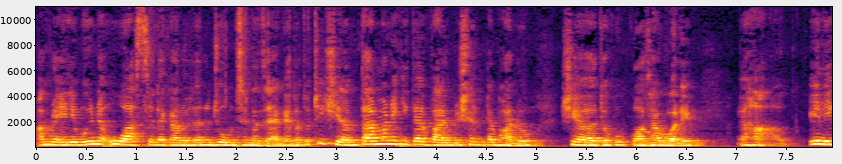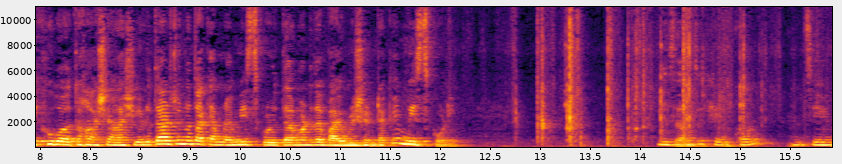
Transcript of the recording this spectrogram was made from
আমরা এলে বলি না, ও আসছে না কেন যেন জমছে না জায়গাটা তো ঠিক সেরকম। তার মানে কি? তার ভাইব্রেশনটা ভালো। সে হয়তো খুব কথা বলে। হ্যাঁ এলে খুব হয়তো হাসি হাসি হলো। তার জন্য তাকে আমরা মিস করি, তার মানে তার ভাইব্রেশনটাকে মিস করি। প্লিজ আমাকে হেল্প করো। যে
